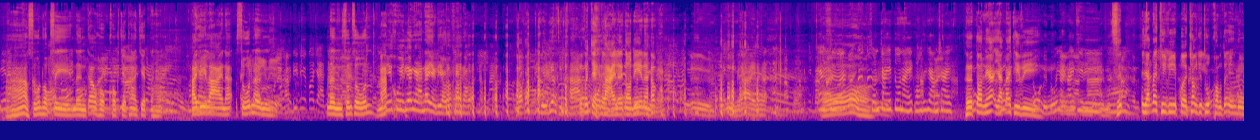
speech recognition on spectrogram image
นี่นะอ้าวศูนย์หกสี่หนึ่งเก้าหกหกเจ็ดห้าเจ็ดนะฮะไอดีไลน์นะศูนย์หนึ่งหนึ่งศูนย์ศูนย์อันนัด นี้คุยเรื่องงานได้อย่างเดียวนะครับเนาะเราก็คุยเรื่องสินค้าเราก็แจกไลน์เลยตอนนี้นะครับ เอออื่นไม่ได้นะฮะ แอดเสือโอ้ สนใจตัวไหนของสยามชัยเฮ้ยตอนเนี้ยอยากได้ทีวี นู่นหรือโอ้นู่นอยากได้ทีวีซื้ออยากได้ทีวีเปิดช่อง YouTube ของตัวเองดู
